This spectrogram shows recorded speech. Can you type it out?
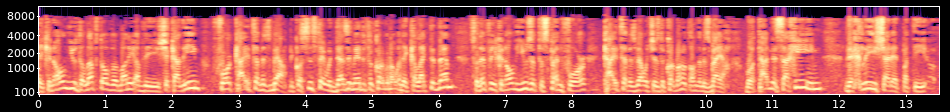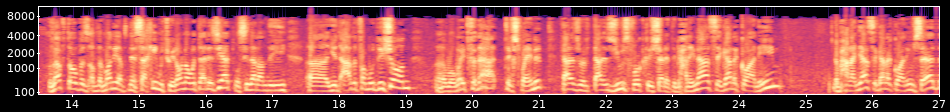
you can only use the leftover money of the shekalim for kayetz mizbeach, because since they were designated for korbanot when they collected them, so therefore you can only use it to spend for kayetz mizbeach, which is the korbanot on the mizbeach. Motar nesachim lechli sharet. But the leftovers of the money of nesachim, which we don't know what that is yet, we'll see that on the uh, Yud Aleph Amud Lishon. Uh, we'll wait for that to explain it. That is that is used for kli sharet. Rabbi Hanina Segan Kohanim. Rabbi Hananya Segan Kohanim said.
